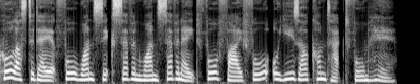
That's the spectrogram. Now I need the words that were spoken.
Call us today at 416 7178454 or use our contact form here.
